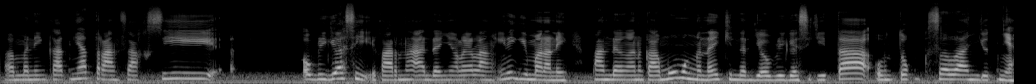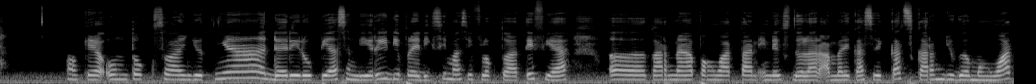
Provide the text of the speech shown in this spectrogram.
e, meningkatnya transaksi obligasi karena adanya lelang. Ini gimana nih pandangan kamu mengenai kinerja obligasi kita untuk selanjutnya? Oke, untuk selanjutnya dari rupiah sendiri diprediksi masih fluktuatif ya, e, karena penguatan indeks dolar Amerika Serikat sekarang juga menguat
